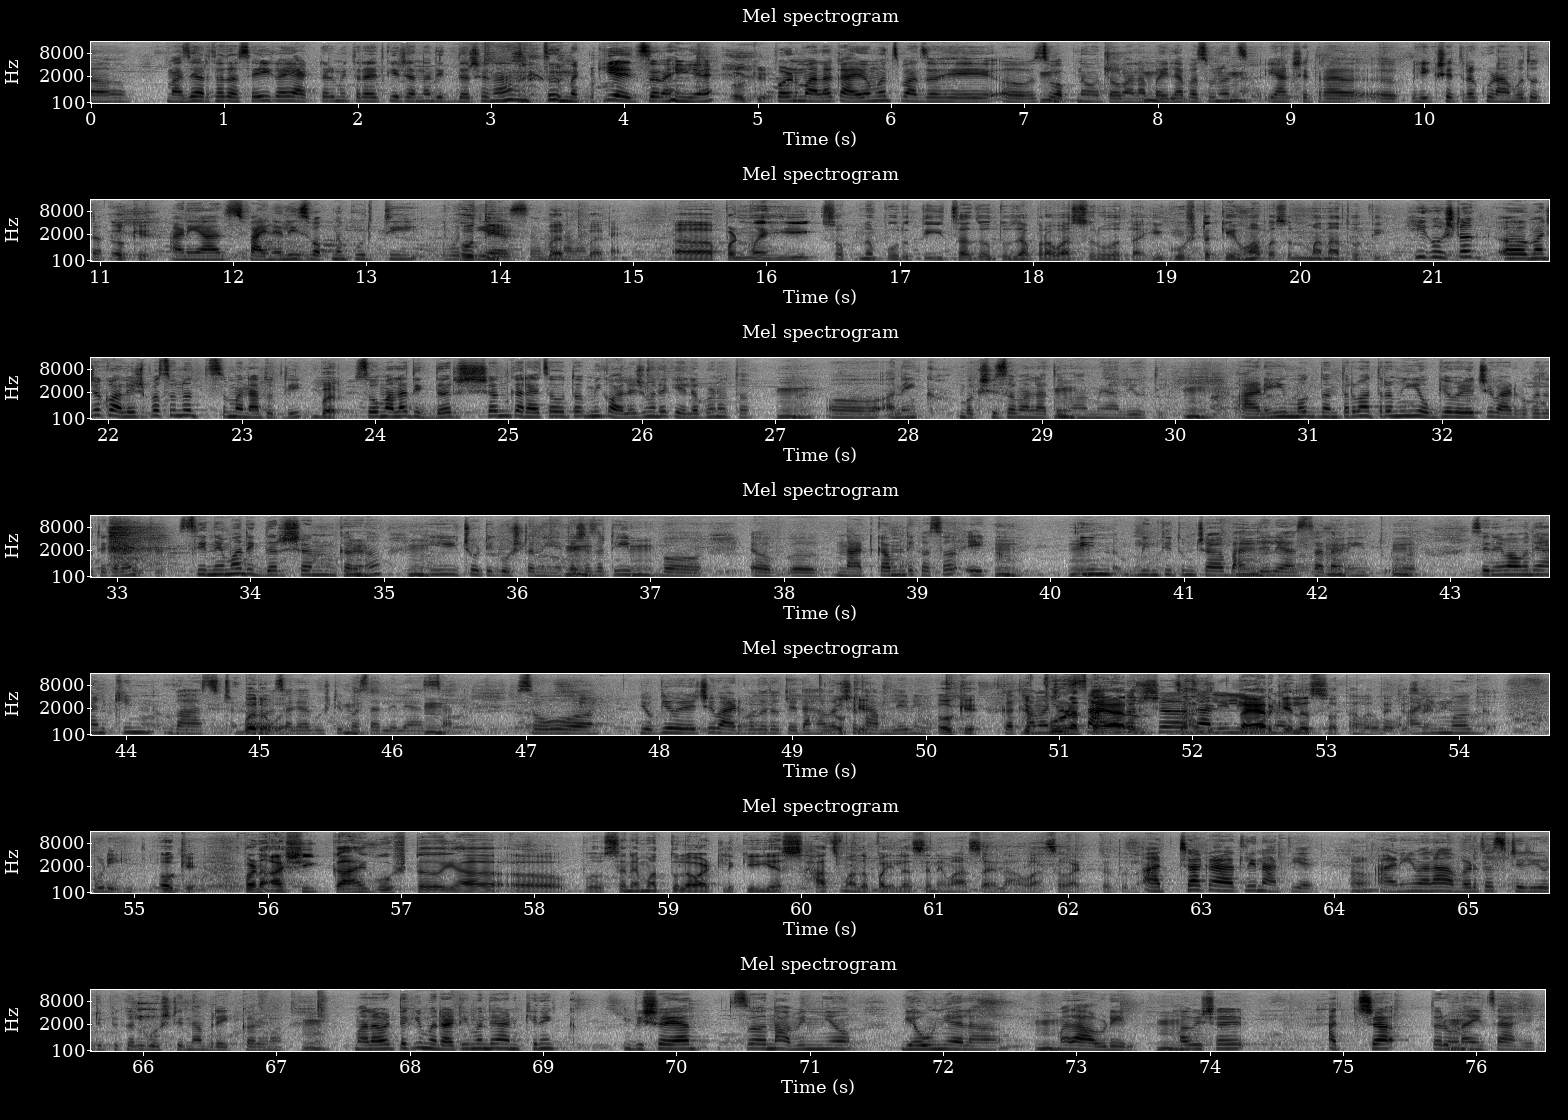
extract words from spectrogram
माझे अर्थात असेही काही ॲक्टर मित्र आहेत की ज्यांना दिग्दर्शनात नक्की यायचं नाही आहे Okay. पण मला कायमच माझं हे स्वप्न होतं. मला पहिल्यापासूनच या क्षेत्रा हे क्षेत्र खुणावत होतं. ओके आणि आज फायनली स्वप्नपूर्ती होती असं मला अ, पण मग ही स्वप्नपूर्तीचा जो तुझा प्रवास सुरू होता ही गोष्ट केव्हापासून मनात होती? ही गोष्ट अ, माझ्या कॉलेजपासूनच मनात होती. बर. सो मला दिग्दर्शन करायचं होतं. मी कॉलेजमध्ये केलं पण होतं. हम्म, अ, अनेक बक्षिसं मला तेव्हा मिळाली होती. हम्म. आणि मग नंतर मात्र मी योग्य वेळेची वाट बघत होते. कारण ओके. सिनेमा दिग्दर्शन करणं ही छोटी गोष्ट नाही आहे त्याच्यासाठी ब- अ, अ, नाटकामध्ये कसं एक तीन भिंती तुमच्या बांधलेल्या असतात आणि सिनेमामध्ये आणखीन वास्ट. सगळ्या गोष्टी पसरलेल्या असतात. सो योग्य वेळेची वाट बघत होते. दहा वर्ष. थांबले मी ओके. कथा म्हणजे माझी पूर्ण तयार तयार. केलंस स्वतःला हो. आणि मग पुढे घेतली. ओके. पण अशी काय गोष्ट ह्या सिनेमात तुला वाटली की येस हाच माझा पहिला सिनेमा असायला हवा असं वाटतं तुला? आजच्या काळातली नाती. आहेत. आणि मला आवडतं स्टिरिओटिपिकल गोष्टींना ब्रेक करणं. मला वाटतं की मराठीमध्ये आणखीन एक विषयाचं नाविन्य घेऊन यायला मला आवडेल. हा विषय आजच्या तरुणाईचा आहे.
